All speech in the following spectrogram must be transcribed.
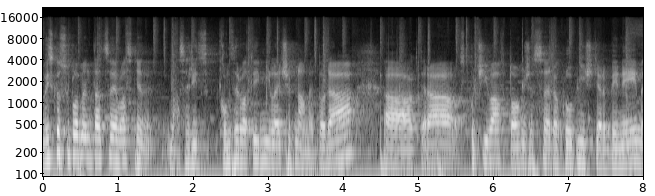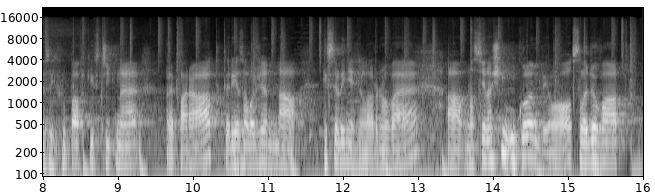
Viskosuplementace je vlastně, dá se říct, konzervativní léčebná metoda, která spočívá v tom, že se do kloubní štěrbiny mezi chrupavky vstříkne preparát, který je založen na kyselině hylarnové. A vlastně naším úkolem bylo sledovat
